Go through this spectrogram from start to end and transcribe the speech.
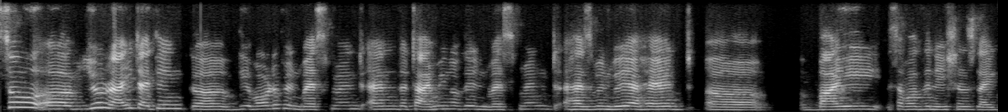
So uh, you're right. I think uh, the amount of investment and the timing of the investment has been way ahead uh, by some of the nations like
